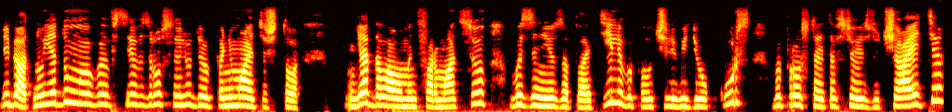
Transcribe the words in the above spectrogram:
Ребят, ну я думаю, вы все взрослые люди, понимаете, что я дала вам информацию, вы за нее заплатили, вы получили видеокурс, вы просто это все изучаете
